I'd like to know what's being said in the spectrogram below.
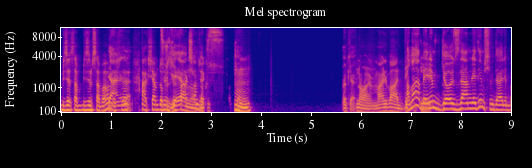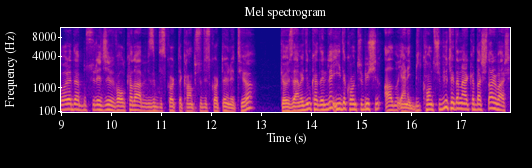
Bize sab- bizim sabah ama Yani işte akşam 9 gibi falan akşam olacak. 9. Hı. Okey. Normal vadideki Ama iyi. benim gözlemlediğim şimdi hani bu arada bu süreci Volkan abi bizim Discord'da kampüsü Discord'da yönetiyor. Gözlemlediğim kadarıyla iyi de contribution alma yani bir contribute eden arkadaşlar var.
